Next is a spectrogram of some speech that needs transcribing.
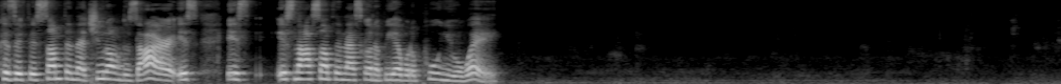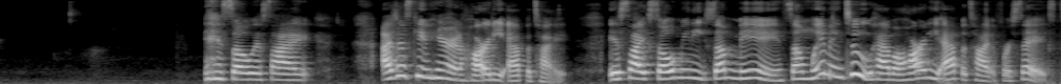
Because if it's something that you don't desire, it's it's it's not something that's going to be able to pull you away. And so it's like, I just keep hearing hearty appetite. It's like so many, some men, some women too have a hearty appetite for sex.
